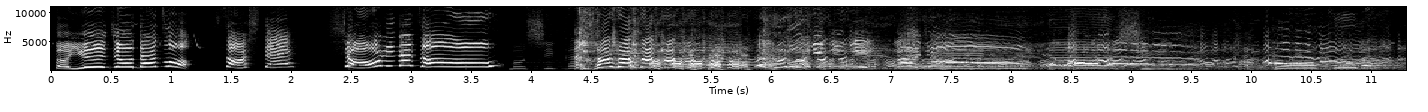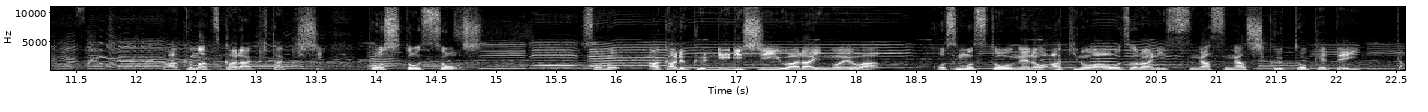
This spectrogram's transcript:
と友情だぞ。そして勝利だぞ。もしかして。幕末から来た騎士トシと宗師。その明るく凛々しい笑い声はコスモス峠の秋の青空にすがすがしく溶けていった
